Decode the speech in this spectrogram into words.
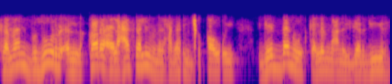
كمان بذور القرع العسلي من الحاجات اللي بتقوي جدا. واتكلمنا عن الجرجير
